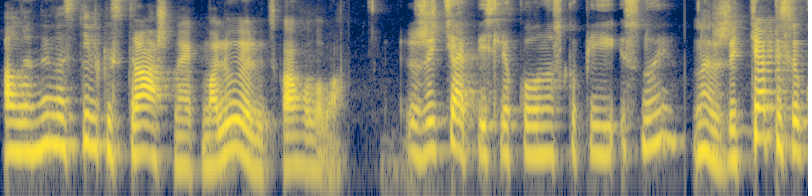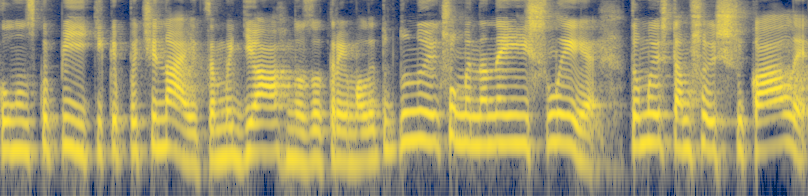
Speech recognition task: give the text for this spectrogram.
але не настільки страшно, як малює людська голова. Життя після колоноскопії існує? Ну, Життя після колоноскопії тільки починається. Ми діагноз отримали. Тобто, ну якщо ми на неї йшли, то ми ж там щось шукали.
